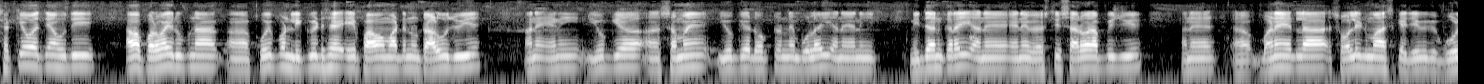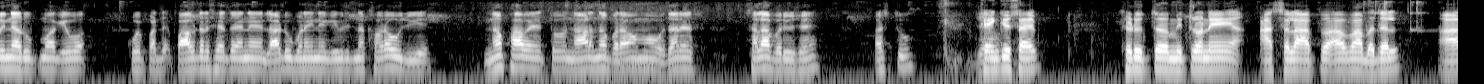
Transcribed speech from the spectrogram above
શક્ય હોય ત્યાં સુધી આવા પરવાહી રૂપના કોઈ પણ લિક્વિડ છે એ પાવા માટેનું ટાળવું જોઈએ અને એની યોગ્ય સમય યોગ્ય ડૉક્ટરને બોલાવી અને એની નિદાન કરાવી અને એને વ્યવસ્થિત સારવાર આપવી જોઈએ. અને બને એટલા સોલિડ માસ કે જેવી કે ગોળીના રૂપમાં કે એવો કોઈ પાવડર છે તો એને લાડુ બનાવીને કેવી રીતના ખવડાવવું જોઈએ. ન ફાવે તો નાળ ન ભરાવામાં વધારે સલાહ ભર્યું છે. અસ્તુ. થેન્ક યુ સાહેબ. ખેડૂત મિત્રોને આ સલાહ આપવા બદલ આ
